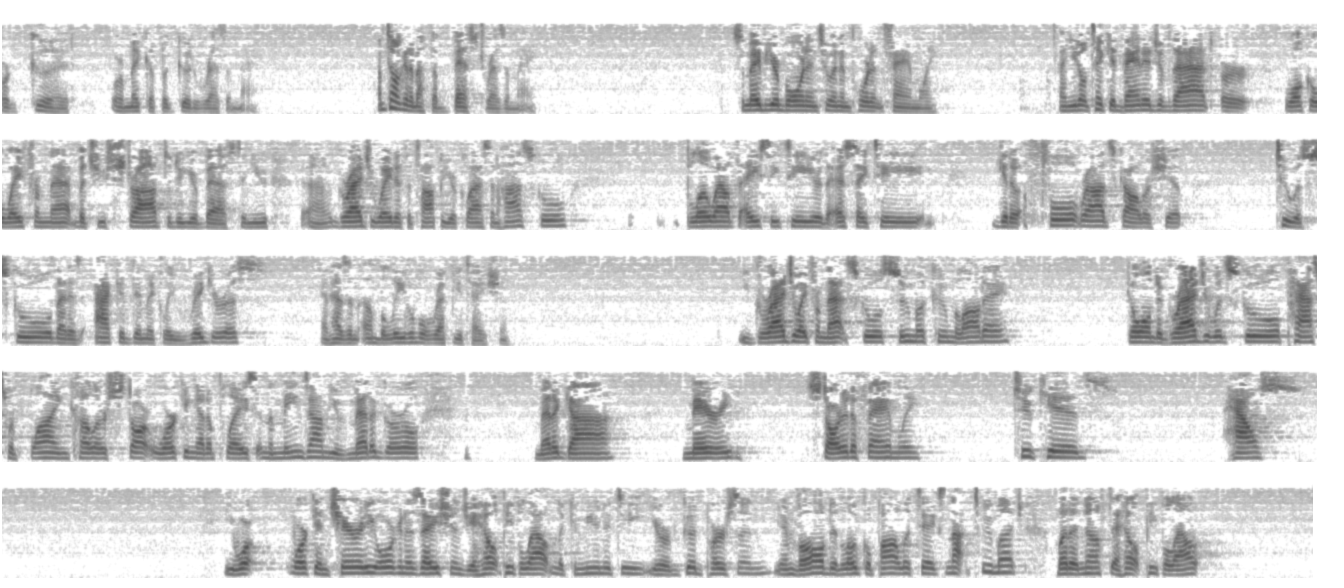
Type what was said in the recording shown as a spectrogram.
or good or make up a good resume. I'm talking about the best resume. So maybe you're born into an important family and you don't take advantage of that or walk away from that, but you strive to do your best and you uh, graduate at the top of your class in high school, blow out the ACT or the SAT, get a full ride scholarship to a school that is academically rigorous and has an unbelievable reputation. You graduate from that school summa cum laude, go on to graduate school, pass with flying colors, start working at a place. In the meantime, you've met a girl, met a guy, married, started a family, two kids, house. You work, work in charity organizations, you help people out in the community, you're a good person, you're involved in local politics, not too much, but enough to help people out.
